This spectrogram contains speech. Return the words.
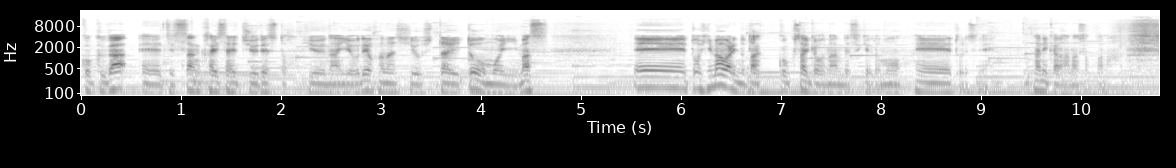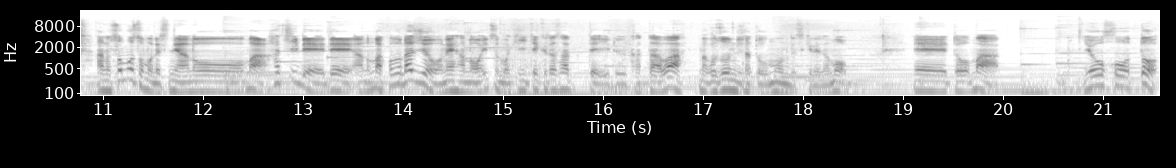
穀が、えー絶賛開催中ですという内容でお話をしたいと思います。えーと、ひまわりの脱穀作業なんですけども、えーとですね、何から話そうかな。あの、そもそもですね、あのーまあ、八兵衛で、あの、まあ、このラジオをね、あの、いつも聞いてくださっている方は、まあ、ご存知だと思うんですけれども、えーと、まあ、養蜂と、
